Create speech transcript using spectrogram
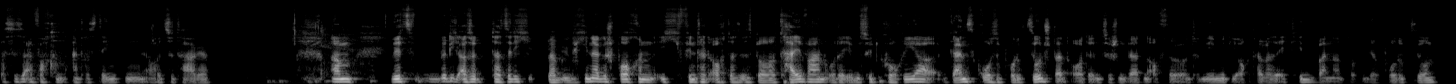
das ist einfach ein anderes Denken heutzutage. Ähm, jetzt würde ich also tatsächlich, wir haben über China gesprochen. Ich finde halt auch, dass insbesondere Taiwan oder eben Südkorea ganz große Produktionsstandorte inzwischen werden, auch für Unternehmen, die auch teilweise echt hinwandern dort in der Produktion.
